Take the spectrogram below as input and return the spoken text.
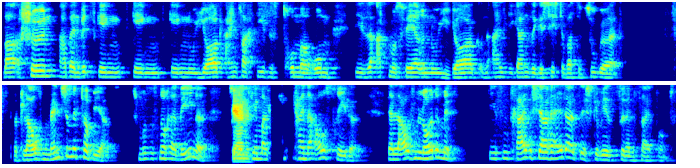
war schön, aber ein Witz gegen, gegen, gegen New York, einfach dieses Drumherum, diese Atmosphäre New York und all die ganze Geschichte, was dazugehört. Dort laufen Menschen mit, Tobias. Ich muss es noch erwähnen, zu Gerne. dem Thema keine Ausrede. Da laufen Leute mit, die sind 30 Jahre älter als ich gewesen zu dem Zeitpunkt.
